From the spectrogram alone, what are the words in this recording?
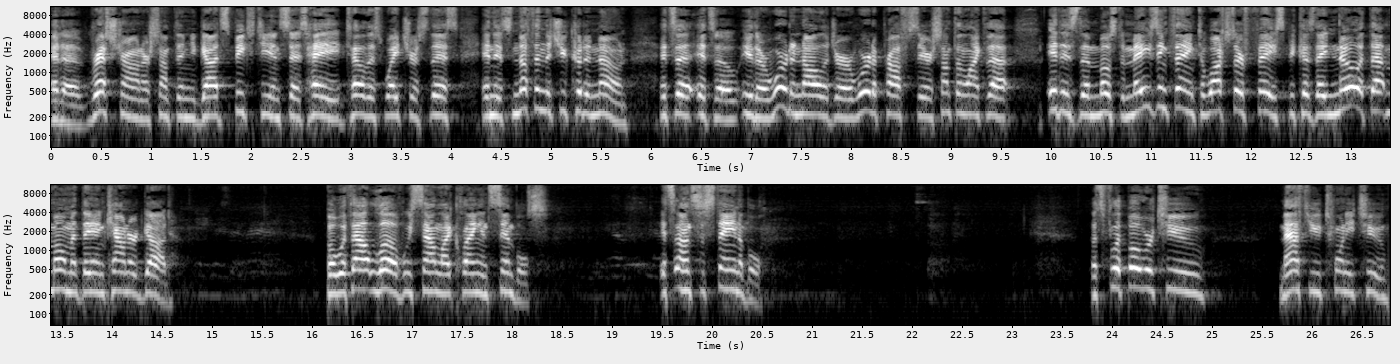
at a restaurant or something, God speaks to you and says, Hey, tell this waitress this. And it's nothing that you could have known. It's, a, it's a, either a word of knowledge or a word of prophecy or something like that. It is the most amazing thing to watch their face because they know at that moment they encountered God. But without love, we sound like clanging cymbals. It's unsustainable. Let's flip over to Matthew 22.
